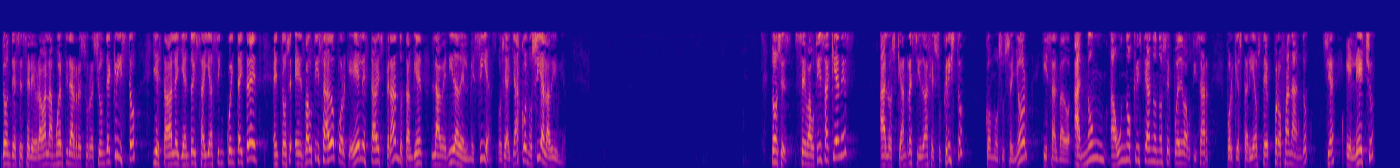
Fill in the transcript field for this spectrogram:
donde se celebraba la muerte y la resurrección de Cristo, y estaba leyendo Isaías 53. Entonces es bautizado porque él estaba esperando también la venida del Mesías, o sea, ya conocía la Biblia. Entonces, ¿se bautiza a quiénes? A los que han recibido a Jesucristo como su Señor y Salvador. A, a un no cristiano no se puede bautizar, porque estaría usted profanando el hecho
